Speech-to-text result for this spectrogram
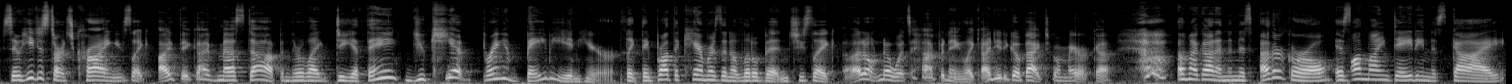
So he just starts crying. He's like, I think I've messed up. And they're like, Do you think? You can't bring a baby in here. Like, they brought the cameras in a little bit, and she's like, I don't know what's happening. Like, I need to go back to America. oh my God. And then this other girl is online dating this guy.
